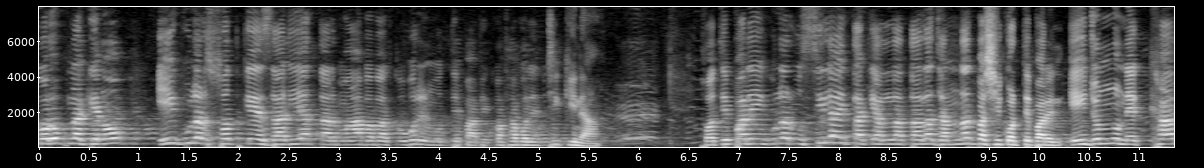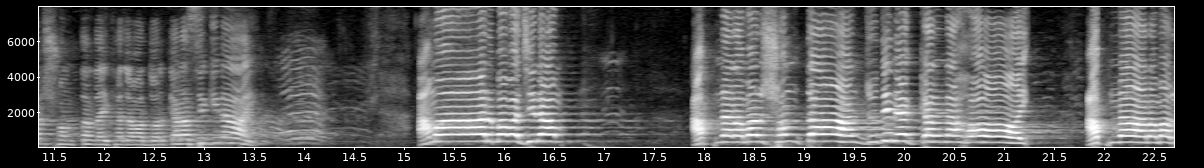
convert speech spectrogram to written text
করুক না কেন, এইগুলার সৎকে জারিয়া তার মা বাবা কবরের মধ্যে পাবে। কথা বলেন ঠিক কিনা? হতে পারে এগুলার উসিলায় তাকে আল্লাহ তাআলা জান্নাতবাসী করতে পারেন। এই জন্য নেকখার সন্তান রাখা যাওয়ার দরকার আছে কি নাই? আমার বাবা জিরাম, আপনার আমার সন্তান যদি নেককার না হয় আপনার আমার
